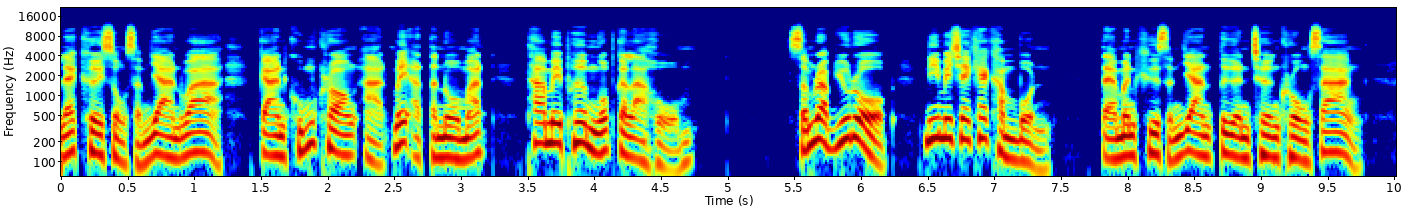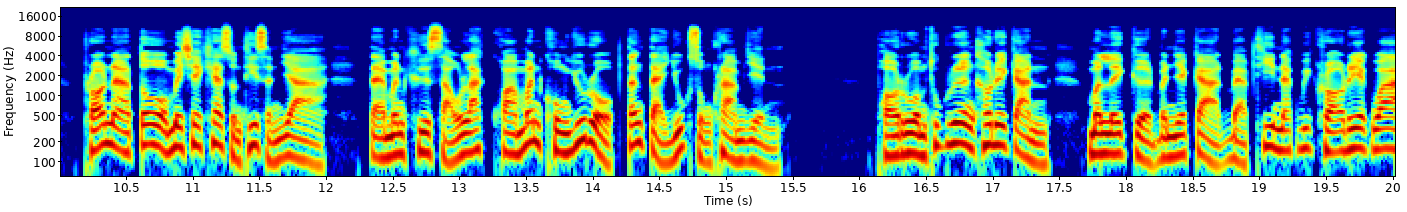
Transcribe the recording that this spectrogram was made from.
และเคยส่งสัญญาณว่าการคุ้มครองอาจไม่อัตโนมัติ ถ้าไม่เพิ่มงบกลาโหมสำหรับยุโรปนี่ไม่ใช่แค่คำบน่นแต่มันคือสัญญาณเตือนเชิงโครงสร้าง เพราะนาโตไม่ใช่แค่สนธิสัญญา แต่มันคือเสาหลักความมั่นคงยุโรปตั้งแต่ยุคสงครามเย็น พอรวมทุกเรื่องเข้าด้วยกัน มันเลยเกิดบรรยากาศแบบที่นักวิเคราะห์เรียกว่า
